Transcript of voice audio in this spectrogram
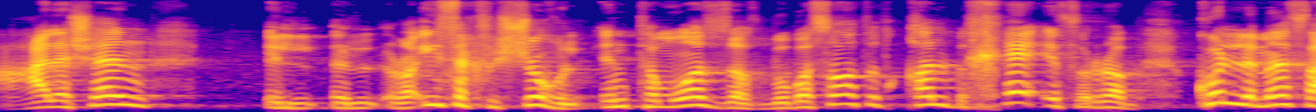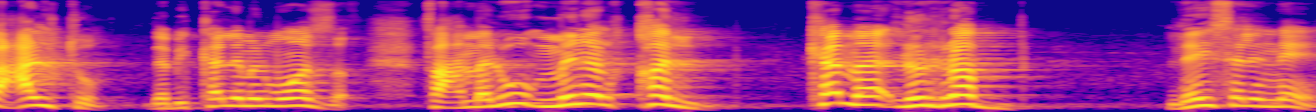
علشان رئيسك في الشغل أنت موظف ببساطة قلب خائف الرب. كل ما فعلتم ده بيتكلم الموظف فاعملوه من القلب كما للرب ليس للناس.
